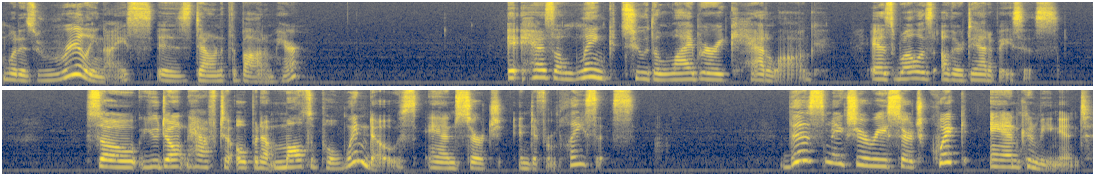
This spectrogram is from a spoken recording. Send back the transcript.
What is really nice is down at the bottom here. It has a link to the library catalog as well as other databases. So you don't have to open up multiple windows and search in different places. This makes your research quick and convenient.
